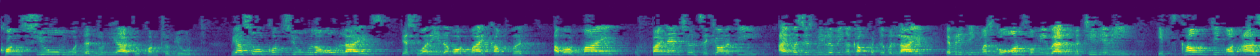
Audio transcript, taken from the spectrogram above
consumed with the dunya to contribute. We are so consumed with our own lives, just worried about my comfort, about my financial security. I must just be living a comfortable life. Everything must go on for me well materially. It's counting on us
